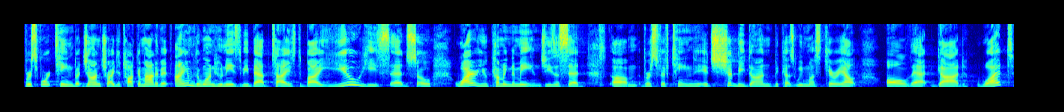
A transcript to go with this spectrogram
verse 14, but John tried to talk him out of it. I am the one who needs to be baptized by you, he said. So why are you coming to me? And Jesus said, um, verse 15, it should be done because we must carry out all that God what?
